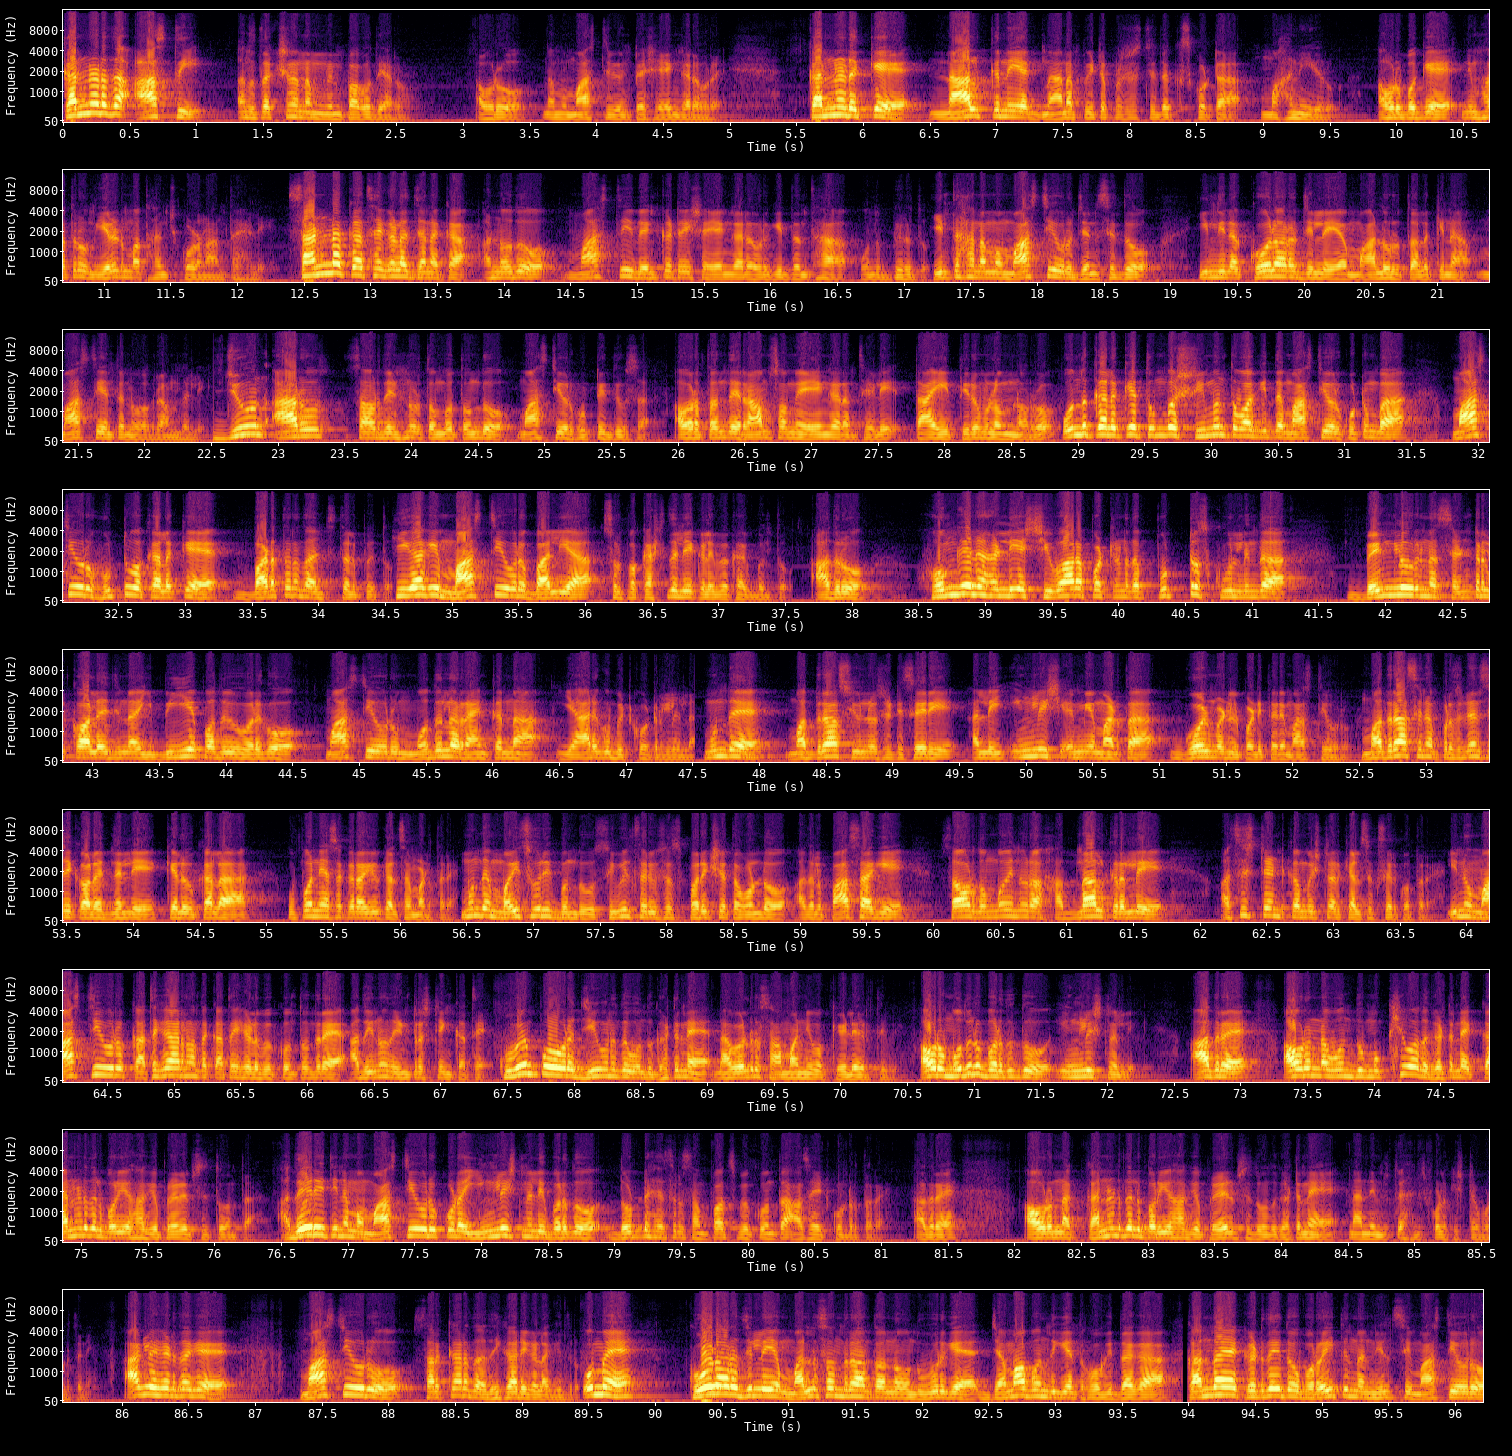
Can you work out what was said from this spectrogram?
ಕನ್ನಡದ ಆಸ್ತಿ ಅಂದ ತಕ್ಷಣ ನಮ್ಗೆ ನೆನಪಾಗೋದು ಯಾರು? ಅವರು ನಮ್ಮ ಮಾಸ್ತಿ ವೆಂಕಟೇಶ್ ಅಯ್ಯಂಗಾರ್ ಅವರೇ ಕನ್ನಡಕ್ಕೆ ನಾಲ್ಕನೆಯ ಜ್ಞಾನಪೀಠ ಪ್ರಶಸ್ತಿ ದಕ್ಕಿಸ್ಕೊಟ್ಟ ಮಹನೀಯರು. ಅವ್ರ ಬಗ್ಗೆ ನಿಮ್ಮ ಹತ್ರ ಒಂದು ಎರಡು ಮಾತು ಹಂಚ್ಕೊಳ್ಳೋಣ ಅಂತ ಹೇಳಿ. ಸಣ್ಣ ಕಥೆಗಳ ಜನಕ ಅನ್ನೋದು ಮಾಸ್ತಿ ವೆಂಕಟೇಶ್ ಅಯ್ಯಂಗಾರ್ ಅವರಿಗಿದ್ದಂತಹ ಒಂದು ಬಿರುದು. ಇಂತಹ ನಮ್ಮ ಮಾಸ್ತಿ ಅವರು ಜನಿಸಿದ್ದು ಇಂದಿನ ಕೋಲಾರ ಜಿಲ್ಲೆಯ ಮಾಲೂರು ತಾಲೂಕಿನ ಮಾಸ್ತಿ ಅಂತನ್ನುವ ಗ್ರಾಮದಲ್ಲಿ. ಜೂನ್ ಆರು ಸಾವಿರದ ಎಂಟುನೂರ ತೊಂಬತ್ತೊಂದು ಮಾಸ್ತಿಯವರು ಹುಟ್ಟಿದ ದಿವಸ ಅವರ ತಂದೆ ರಾಮಸ್ವಾಮಿ ಅಯ್ಯಂಗಾರ್ ಅಂತ ಹೇಳಿ ತಾಯಿ ತಿರುಮಲಂನವರು ಒಂದು ಕಾಲಕ್ಕೆ ತುಂಬಾ ಶ್ರೀಮಂತವಾಗಿದ್ದ ಮಾಸ್ತಿಯವರ ಕುಟುಂಬ ಮಾಸ್ತಿಯವರು ಹುಟ್ಟುವ ಕಾಲಕ್ಕೆ ಬಡತನದ ಅಂಚು ತಲುಪಿತು. ಹೀಗಾಗಿ ಮಾಸ್ತಿಯವರ ಬಾಲ್ಯ ಸ್ವಲ್ಪ ಕಷ್ಟದಲ್ಲಿಯೇ ಕಳಿಬೇಕಾಗಿ ಬಂತು. ಆದರೂ ಹೊಂಗೇನಹಳ್ಳಿಯ ಶಿವಾರ ಪಟ್ಟಣದ ಪುಟ್ಟ ಸ್ಕೂಲ್ನಿಂದ ಬೆಂಗಳೂರಿನ ಸೆಂಟ್ರಲ್ ಕಾಲೇಜಿನ ಬಿ ಎ ಪದವಿವರೆಗೂ ಮಾಸ್ತಿಯವರು ಮೊದಲ ರ್ಯಾಂಕನ್ನು ಯಾರಿಗೂ ಬಿಟ್ಕೊಟ್ಟಿರಲಿಲ್ಲ. ಮುಂದೆ ಮದ್ರಾಸ್ ಯೂನಿವರ್ಸಿಟಿ ಸೇರಿ ಅಲ್ಲಿ ಇಂಗ್ಲಿಷ್ ಎಂ ಎ ಮಾಡ್ತಾ ಗೋಲ್ಡ್ ಮೆಡಲ್ ಪಡಿತಾರೆ ಮಾಸ್ತಿಯವರು. ಮದ್ರಾಸಿನ ಪ್ರೆಸಿಡೆನ್ಸಿ ಕಾಲೇಜ್ನಲ್ಲಿ ಕೆಲವು ಕಾಲ ಉಪನ್ಯಾಸಕರಾಗಿಯೂ ಕೆಲಸ ಮಾಡ್ತಾರೆ. ಮುಂದೆ ಮೈಸೂರಿಗೆ ಬಂದು ಸಿವಿಲ್ ಸರ್ವಿಸಸ್ ಪರೀಕ್ಷೆ ತಗೊಂಡು ಅದರಲ್ಲಿ ಪಾಸಾಗಿ ಸಾವಿರದ ಒಂಬೈನೂರ ಹದಿನಾಲ್ಕರಲ್ಲಿ ಅಸಿಸ್ಟೆಂಟ್ ಕಮಿಷನರ್ ಕೆಲಸಕ್ಕೆ ಸೇರ್ಕೋತಾರೆ. ಇನ್ನು ಮಾಸ್ತಿಯವರು ಕಥೆಗಾರನಾದ ಕಥೆ ಹೇಳಬೇಕು ಅಂತಂದ್ರೆ ಅದು ಇನ್ನೊಂದು ಇಂಟ್ರೆಸ್ಟಿಂಗ್ ಕಥೆ. ಕುವೆಂಪು ಅವರ ಜೀವನದ ಒಂದು ಘಟನೆ ನಾವೆಲ್ಲರೂ ಸಾಮಾನ್ಯವಾಗಿ ಕೇಳೇ ಇರ್ತೀವಿ. ಅವರು ಮೊದಲು ಬರೆದದ್ದು ಇಂಗ್ಲಿಷ್ನಲ್ಲಿ. ಆದರೆ ಅವರನ್ನ ಒಂದು ಮುಖ್ಯವಾದ ಘಟನೆ ಕನ್ನಡದಲ್ಲಿ ಬರೆಯೋ ಹಾಗೆ ಪ್ರೇರೇಪಿಸಿತ್ತು ಅಂತ. ಅದೇ ರೀತಿ ನಮ್ಮ ಮಾಸ್ತಿಯವರು ಕೂಡ ಇಂಗ್ಲಿಷ್ನಲ್ಲಿ ಬರೆದು ದೊಡ್ಡ ಹೆಸರು ಸಂಪಾದಿಸಬೇಕು ಅಂತ ಆಸೆ ಇಟ್ಕೊಂಡಿರ್ತಾರೆ. ಆದರೆ ಅವರನ್ನ ಕನ್ನಡದಲ್ಲಿ ಬರೆಯೋ ಹಾಗೆ ಪ್ರೇರೇಪಿಸಿದ ಒಂದು ಘಟನೆ ನಾನು ನಿಮ್ಮ ಜೊತೆ ಹಂಚ್ಕೊಳ್ಳೋಕೆ ಇಷ್ಟಪಡ್ತೀನಿ. ಆಗಲೇ ಹೇಳಿದಾಗೆ ಮಾಸ್ತಿಯವರು ಸರ್ಕಾರದ ಅಧಿಕಾರಿಗಳಾಗಿದ್ದರು ಒಮ್ಮೆ ಕೋಲಾರ ಜಿಲ್ಲೆಯ ಮಲ್ಲಸಂದ್ರ ಅಂತ ಅನ್ನೋ ಒಂದು ಊರಿಗೆ ಜಮಾಬಂದಿಗೆ ಅಂತ ಹೋಗಿದ್ದಾಗ ಕಂದಾಯ ಕಟ್ಟದೇ ಇದ್ದ ಒಬ್ಬ ರೈತನ ನಿಲ್ಲಿಸಿ ಮಾಸ್ತಿಯವರು,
